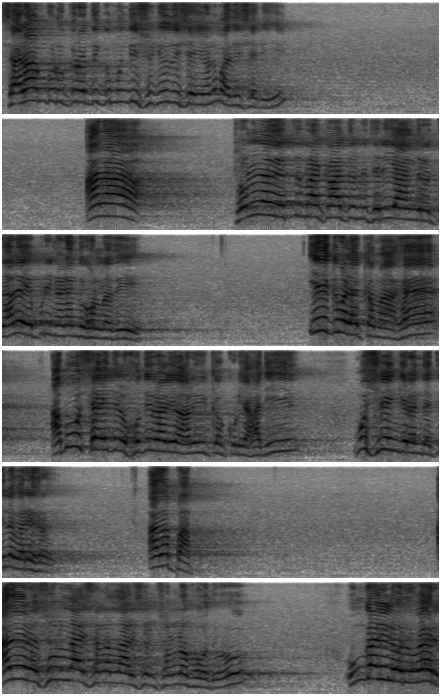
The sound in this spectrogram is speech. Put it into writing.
சலாம் கொடுக்கறதுக்கு முந்தி சுஜூது செய்யணும் அது சரி. ஆனால் தொழுகிறது எத்தனை ரக்காத்துன்னு தெரியாங்கிறதால எப்படி நடந்து கொள்வது இதுக்கு விளக்கமாக அபு சைதில் ஹுதிர் அலி அறிவிக்கக்கூடிய ஹதீஸ் முஸ்லீம் கிரந்தத்தில் வருகிறது. அதை பார்ப்போம். அதே ரசூலுல்லாய் சல்லா அலிஸ்லம் போது உங்களில் ஒருவர்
